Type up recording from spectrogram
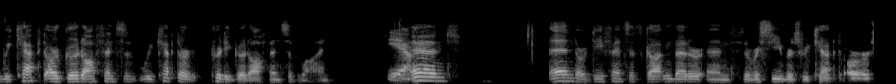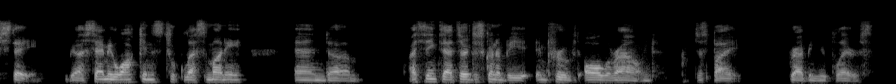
we kept our good offensive, we kept our pretty good offensive line. Yeah. and and our defense has gotten better and the receivers we kept are staying yeah sammy watkins took less money and um, i think that they're just going to be improved all around just by grabbing new players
